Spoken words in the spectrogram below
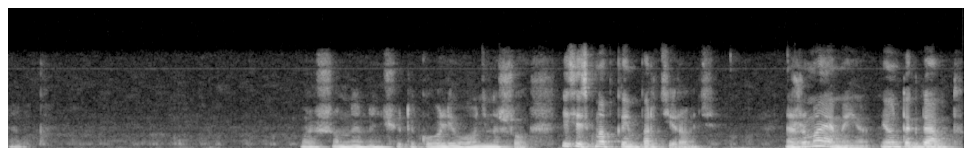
так. Он, наверное, ничего такого левого не нашел. Здесь есть кнопка импортировать. Нажимаем ее, и он тогда вот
